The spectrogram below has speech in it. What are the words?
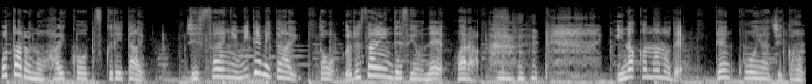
ホタルの俳句を作りたい。実際に見てみたいとうるさいんですよね。わら。田舎なので天候や時間、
